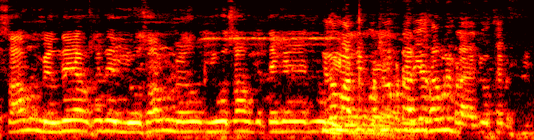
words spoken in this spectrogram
ਸਾਹਿਬ ਨੂੰ ਮਿਲਦੇ ਆ ਉਹ ਕਹਿੰਦੇ ਈਓ ਸਾਹਿਬ ਨੂੰ ਮਿਲੋ। ਈਓ ਸਾਹਿਬ ਕਿੱਥੇ ਗਏ ਆ ਜੀ? ਉਹ ਜਦੋਂ ਮਰਜ਼ੀ ਪੁੱਛ ਲਓ ਕਟਾਰੀਆ ਸਾਹਿਬ ਨੇ ਬੁਲਾਇਆ ਜੀ ਉੱਥੇ ਬੈਠੇ।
